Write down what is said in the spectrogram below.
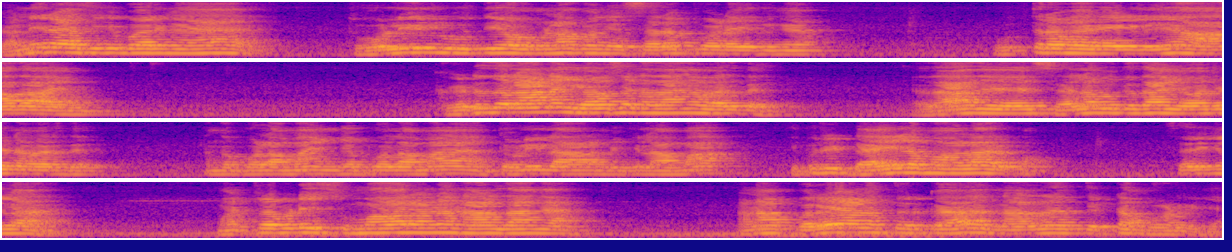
கன்னிராசிக்கு பாருங்க. தொழில் உத்தியோகம்லாம் கொஞ்சம் சிறப்பு அடையுதுங்க உத்தரவகையிலையும் ஆதாயம். கெடுதலான யோசனை தாங்க வருது. அதாவது செலவுக்கு தான் யோசனை வருது. அங்கே போகலாமா இங்கே போகலாமா தொழில் ஆரம்பிக்கலாமா? இப்படி டைலமாலாம் இருக்கும். சரிங்களா? மற்றபடி சுமாரான நாள் தாங்க. ஆனால் பிரயாணத்திற்காக நல்ல திட்டம் போடுறீங்க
